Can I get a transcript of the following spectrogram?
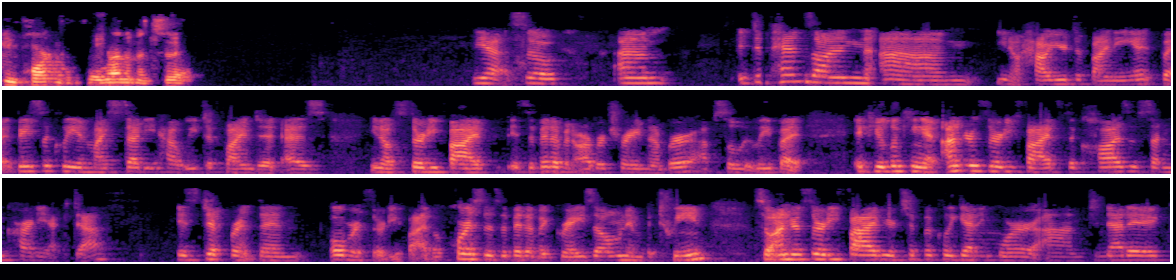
important and so relevant today? Yeah, so um, it depends on um, you know how you're defining it, but basically in my study, how we defined it as you know 35 it's a bit of an arbitrary number, absolutely, but if you're looking at under 35, the cause of sudden cardiac death is different than over 35. Of course, there's a bit of a gray zone in between. So under 35, you're typically getting more um, genetic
